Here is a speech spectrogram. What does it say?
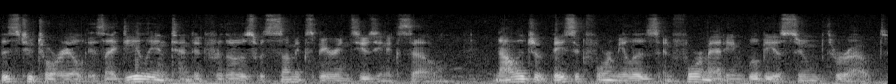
This tutorial is ideally intended for those with some experience using Excel. Knowledge of basic formulas and formatting will be assumed throughout.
